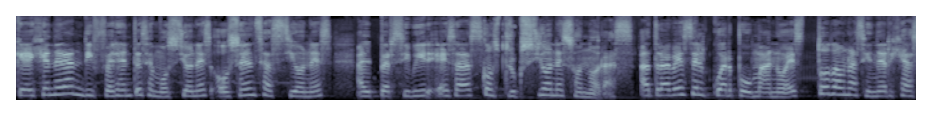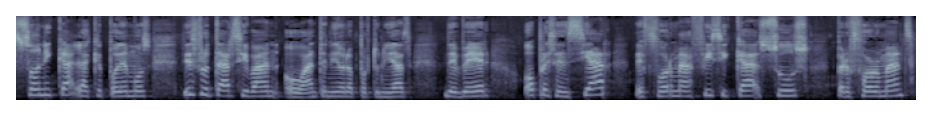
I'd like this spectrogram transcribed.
que generan diferentes emociones o sensaciones al percibir esas construcciones sonoras. A través del cuerpo humano es toda una sinergia sónica la que podemos disfrutar si van o han tenido la oportunidad de ver o presenciar de forma física sus performances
